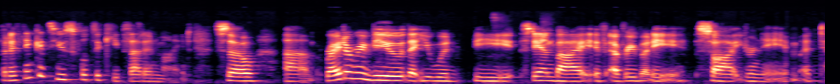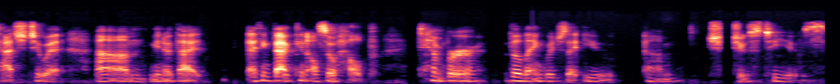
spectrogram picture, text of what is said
but I think it's useful to keep that in mind. So um, write a review that you would be stand by if everybody saw your name attached to it. Um, you know that I think that can also help temper the language that you um, choose to use.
